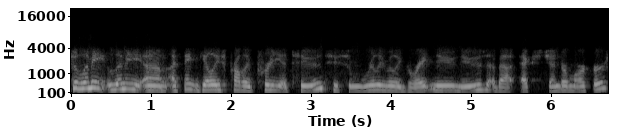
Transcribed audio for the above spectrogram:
so let me let me. Um, I think Gilly's probably pretty attuned to some really really great new news about X gender markers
